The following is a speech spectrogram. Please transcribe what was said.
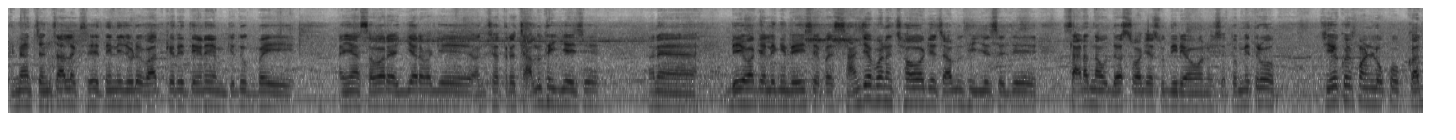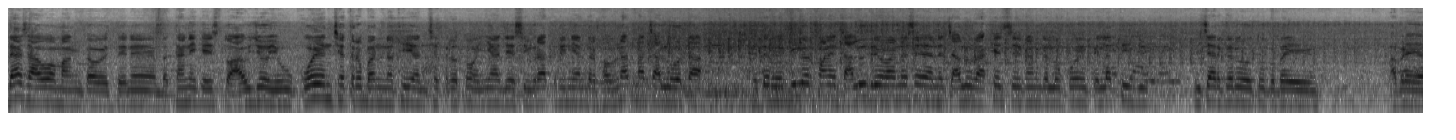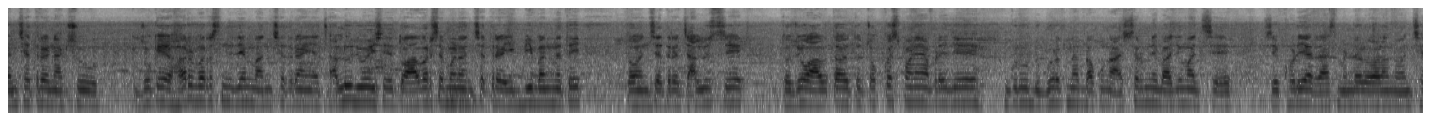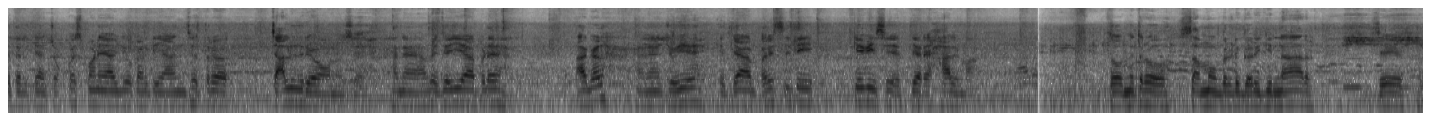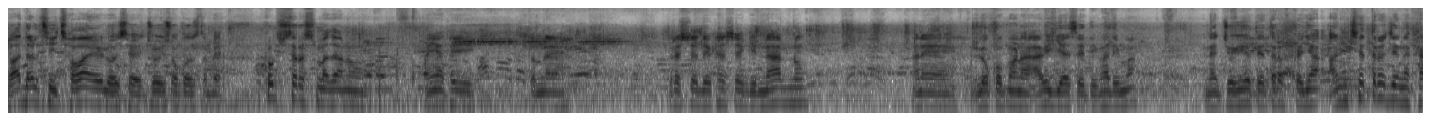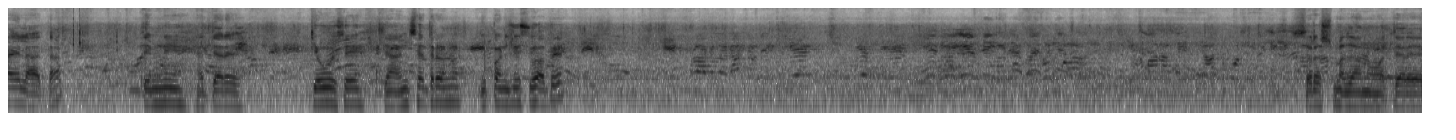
એના સંચાલક છે, તેની જોડે વાત કરી, તેણે એમ કીધું કે ભાઈ, અહીંયા સવારે અગિયાર વાગે અનક્ષત્ર ચાલુ થઈ જાય છે અને બે વાગે લગીને રહી છે, પછી સાંજે પણ છ વાગે ચાલુ થઈ જશે, જે સાડા નવ, દસ વાગ્યા સુધી રહેવાનું છે. તો મિત્રો, જે કોઈ પણ લોકો કદાચ આવવા માંગતા હોય, તેને બધાને કહીશ, તો આવજો, એવું કોઈ અનક્ષેત્ર બંધ નથી. અનક્ષેત્ર તો અહીંયા જે શિવરાત્રિની અંદર ભવનાથમાં ચાલુ હતા, એ તો રેગ્યુલર પાણે ચાલુ જ રહેવાના છે અને ચાલુ રાખે છે, કારણ કે લોકોએ પહેલાંથી જ વિચાર કર્યો હતો કે ભાઈ, આપણે અનક્ષેત્ર નાખશું. જો કે હર વર્ષની જેમ અનક્ષેત્ર અહીંયા ચાલુ જ હોય છે, તો આ વર્ષે પણ અનક્ષેત્ર એક બી બંધ નથી, તો અનક્ષેત્ર ચાલુ જ છે. તો જો આવતા હોય તો ચોક્કસપણે આપણે જે ગુરુ ગોરખનાથ બાપુના આશ્રમની બાજુમાં જ છે શ્રી ખોડિયાર રાસ મંડળવાળાનું ત્યાં ચોક્કસપણે આવજો, કારણ કે આ અનક્ષેત્ર ચાલુ જ રહેવાનું છે. અને હવે જઈએ આપણે આગળ અને જોઈએ કે ત્યાં પરિસ્થિતિ કેવી છે અત્યારે હાલમાં. તો મિત્રો, સામો ગઢ ગિરનાર જે વાદળથી છવાયેલો છે, જોઈ શકો છો તમે. ખૂબ સરસ મજાનું અહીંયાથી તમને દ્રશ્ય દેખાશે ગિરનારનું. અને લોકો પણ આવી ગયા છે ધીમા ધીમા. અને જોઈએ તે તરફ કે જ્યાં અનક્ષેત્ર જે નખાયેલા હતા, તેમની અત્યારે કેવું છે ત્યાં અનક્ષેત્રનું એ પણ જોઈશું આપે. સરસ મજાનું અત્યારે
